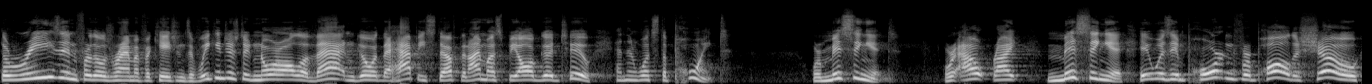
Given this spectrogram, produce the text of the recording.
the reason for those ramifications. If we can just ignore all of that and go with the happy stuff, then I must be all good too. And then what's the point? We're missing it. We're outright missing it. It was important for Paul to show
